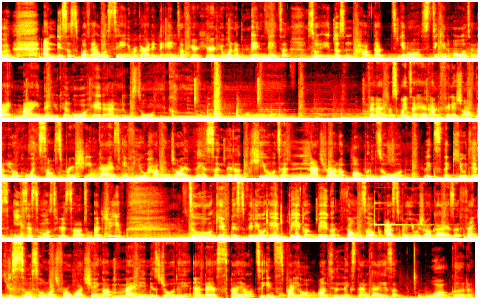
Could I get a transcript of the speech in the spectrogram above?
And this is what I was saying regarding the ends of your hair. If you want to bend it so it doesn't have that you know sticking out like mine then you can go ahead and do so then I just went ahead and finished off the look with some spray sheen guys. If you have enjoyed this little cute natural updo it's the cutest easiest most hairstyle to achieve do give this video a big big thumbs up. As per usual guys thank you so so much for watching. My name is Jodi and I aspire to inspire. Until next time guys walk good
